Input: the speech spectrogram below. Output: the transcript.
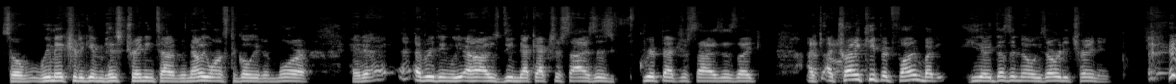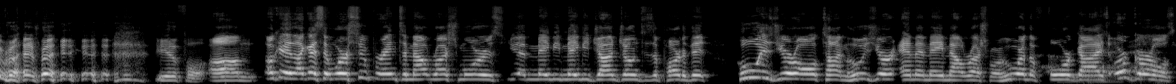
So we make sure to give him his training time because now he wants to go even more. And uh, everything we I always do neck exercises, grip exercises. Like I, I, try and keep it fun, but he doesn't know he's already training. right, right. Beautiful. Um, okay, like I said, we're super into Mount Rushmore's. Yeah, maybe, maybe Jon Jones is a part of it. Who is your all-time? Who is your MMA Mount Rushmore? Who are the four guys or girls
